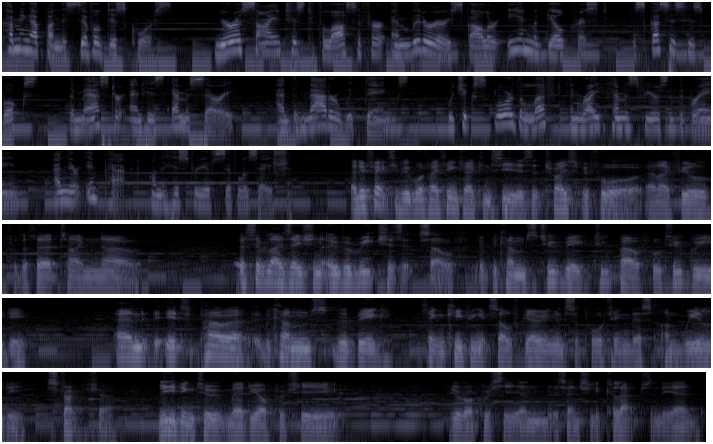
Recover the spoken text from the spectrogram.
Coming up on the Civil Discourse, neuroscientist, philosopher, and literary scholar Iain McGilchrist discusses his books, The Master and His Emissary, and The Matter with Things, which explore the left and right hemispheres of the brain and their impact on the history of civilization. And effectively, what I think I can see is that twice before, and I feel for the third time now, a civilization overreaches itself. It becomes too big, too powerful, too greedy, and its power becomes the big thing, keeping itself going and supporting this unwieldy structure, leading to mediocrity, bureaucracy, and essentially collapse in the end.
